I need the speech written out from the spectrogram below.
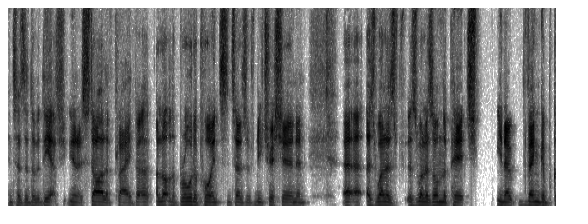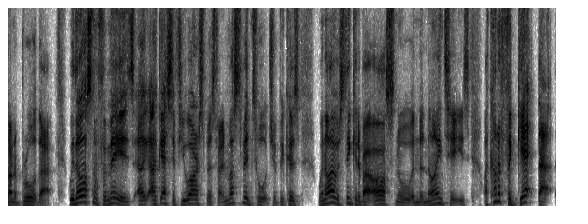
in terms of the, the you know style of play, but a lot of the broader points in terms of nutrition and uh, as well as as well as on the pitch. You know, Wenger kind of brought that with Arsenal. For me, it's I, I guess if you are a Spurs fan, it must have been torture because when I was thinking about Arsenal in the '90s, I kind of forget that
